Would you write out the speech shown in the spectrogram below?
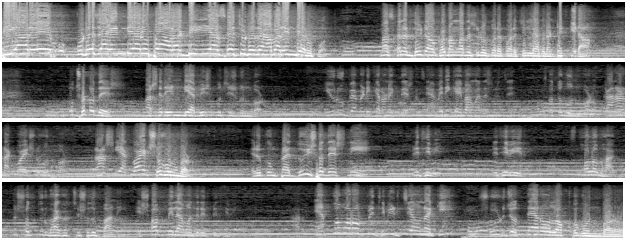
ডিআরএ উঠে যায় ইন্ডিয়ার উপর আর ডিএসএ উঠে যায় আবার ইন্ডিয়ার উপর। মাঝখানের দুইটা অক্ষর বাংলাদেশের উপরে পড়ে চিল্লা ছোট দেশ, পাশের ইন্ডিয়া বিশ পঁচিশ গুণ বড়। ইউরোপ, আমেরিকার অনেক দেশ আছে আমেরিকায় বাংলাদেশের চেয়ে শত গুণ বড়। কানাডা কয়েকশো গুণ বড়, রাশিয়া কয়েকশো গুণ বড়। এরকম প্রায় দুইশো দেশ নিয়ে পৃথিবী, পৃথিবীর স্থলভাগ সত্তর ভাগ হচ্ছে শুধু পানি। সব মিলে আমাদের পৃথিবী। আর এত বড় পৃথিবীর চেয়েও নাকি সূর্য তেরো লক্ষ গুণ বড়।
